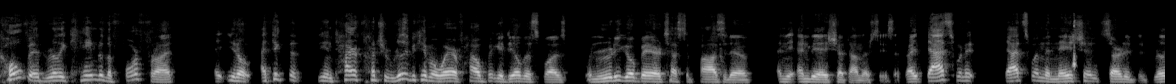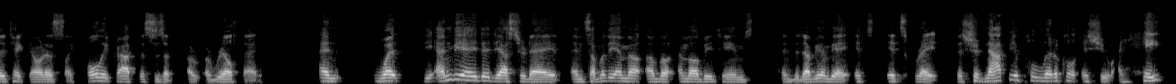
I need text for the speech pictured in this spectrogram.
COVID really came to the forefront. You know, I think that the entire country really became aware of how big a deal this was when Rudy Gobert tested positive and the NBA shut down their season, right? That's when it that's when the nation started to really take notice like holy crap this is a, a, a real thing and what the nba did yesterday and some of the ML, mlb teams and the WNBA, it's it's great. This should not be a political issue. I hate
